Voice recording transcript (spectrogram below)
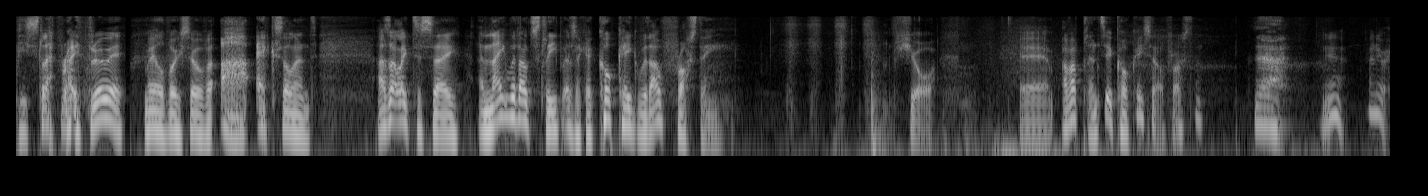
he slept right through it. Male voiceover, ah, excellent. As I like to say, a night without sleep is like a cupcake without frosting. Sure. Um, I've had plenty of cupcakes without frosting. Yeah. Yeah. Anyway,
